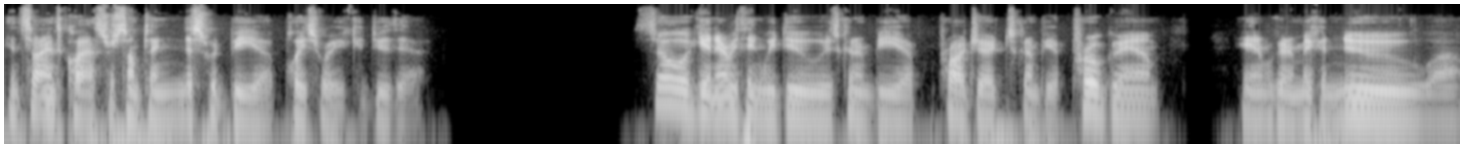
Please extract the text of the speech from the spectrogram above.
in science class or something, this would be a place where you could do that. So again, everything we do is going to be a project, it's going to be a program, and we're going to make a new uh,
